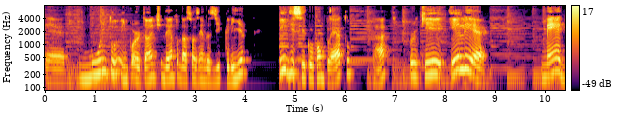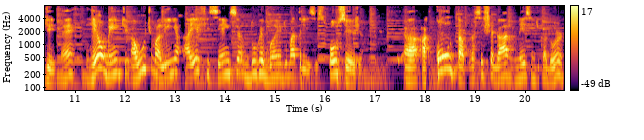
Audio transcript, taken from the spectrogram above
é muito importante dentro das fazendas de cria e de ciclo completo, tá? Porque ele é mede né, realmente a última linha, a eficiência do rebanho de matrizes. Ou seja, a, a conta para se chegar nesse indicador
